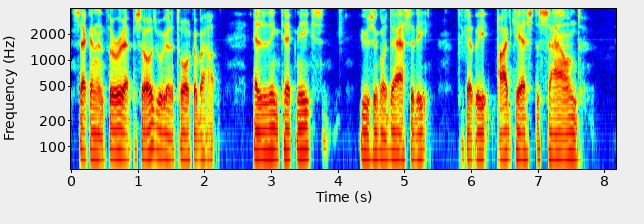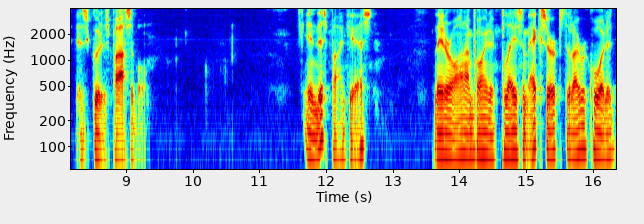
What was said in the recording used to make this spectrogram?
second and third episodes, we're going to talk about editing techniques using Audacity to get the podcast to sound as good as possible. In this podcast, later on, I'm going to play some excerpts that I recorded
